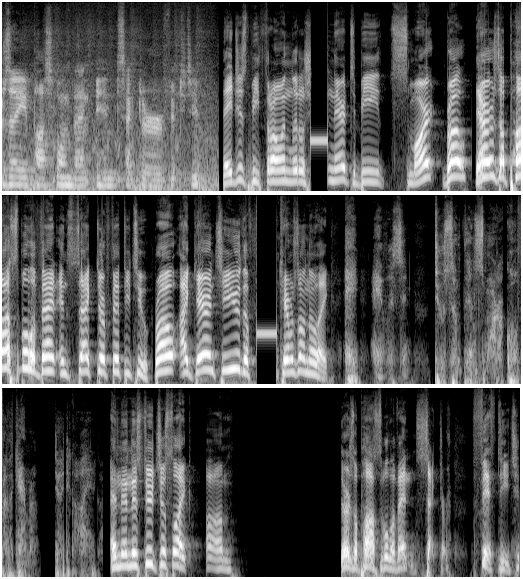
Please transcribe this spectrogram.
there's a possible event in Sector 52. They just be throwing little shit in there to be smart, bro. There's a possible event in Sector 52, bro. I guarantee you, the cameras on. They're like, hey, hey, listen, do something smart or cool for the camera. Dude, go ahead. And then this dude's just like, um, there's a possible event in Sector 52.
